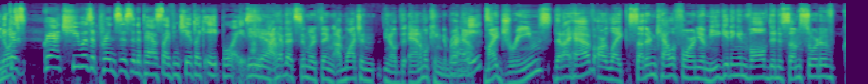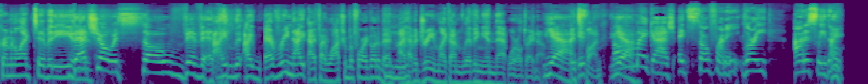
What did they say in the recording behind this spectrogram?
because what's Grant, she was a princess in a past life, and she had like eight boys. yeah. I have that similar thing. I'm watching, you know, the Animal Kingdom right, Right. now. My dreams that I have are like Southern California, me getting involved into some sort of criminal activity. and that show is so vivid. I, li- I every night if I watch them before I go to bed, I have a dream like I'm living in that world right now. Mm-hmm. yeah. it's it- fun. Yeah. Oh my gosh, it's so funny, Lori. Honestly, though, I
